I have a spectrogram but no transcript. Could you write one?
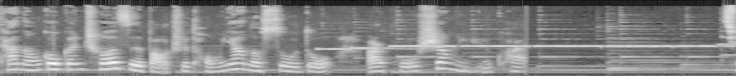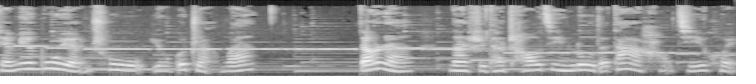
它能够跟车子保持同样的速度，而不胜愉快。前面不远处有个转弯，当然，那是它抄近路的大好机会。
